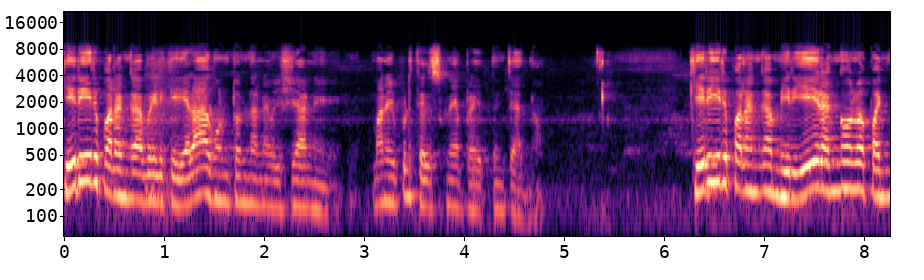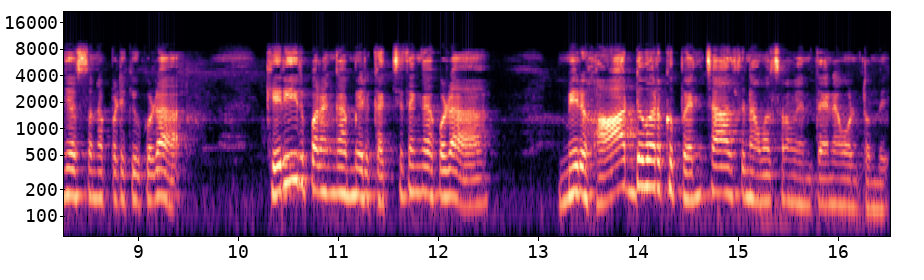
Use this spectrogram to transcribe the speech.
కెరీర్ పరంగా వీళ్ళకి ఎలాగుంటుందన్న విషయాన్ని మనం ఇప్పుడు తెలుసుకునే ప్రయత్నం చేద్దాం. కెరీర్ పరంగా మీరు ఏ రంగంలో పనిచేస్తున్నప్పటికీ కూడా కెరీర్ పరంగా మీరు ఖచ్చితంగా కూడా మీరు హార్డ్ వర్క్ పెంచాల్సిన అవసరం ఎంతైనా ఉంటుంది.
